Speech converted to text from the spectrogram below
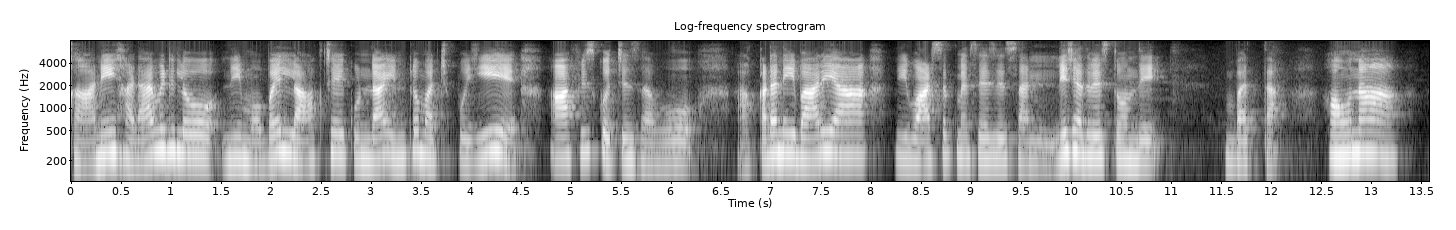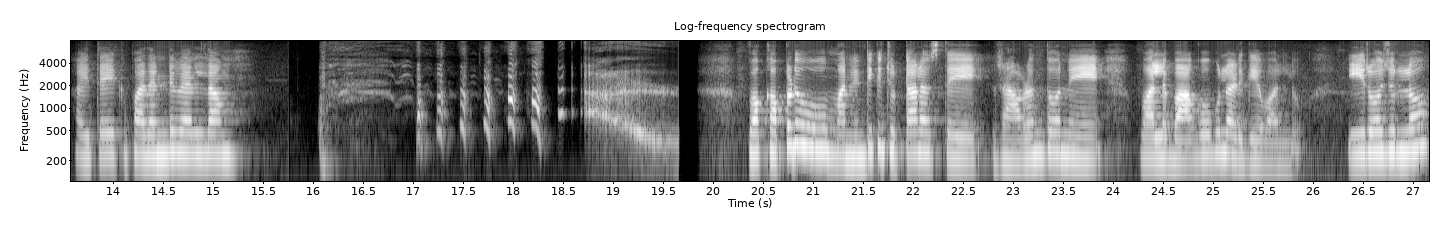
కానీ హడావిడిలో నీ మొబైల్ లాక్ చేయకుండా ఇంట్లో మర్చిపోయి ఆఫీస్కి వచ్చేసావు అక్కడ నీ భార్య నీ వాట్సాప్ మెసేజెస్ అన్నీ చదివేస్తోంది. భర్త అవునా? అయితే ఇక పదండి వెళ్దాం. ఒకప్పుడు మన ఇంటికి చుట్టాలు వస్తే రావడంతోనే వాళ్ళ బాగోగులు అడిగేవాళ్ళు. ఈ రోజుల్లో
